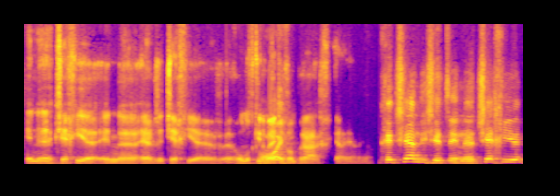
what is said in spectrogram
In uh, Tsjechië, in, uh, ergens in Tsjechië, 100 kilometer Mooi. van Praag. Ja, ja, ja. Christian die zit in uh, Tsjechië,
